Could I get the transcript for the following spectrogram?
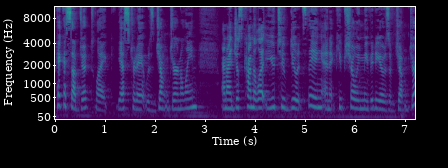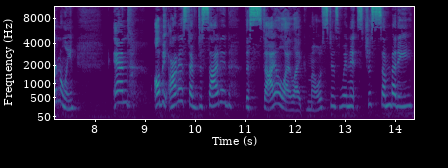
pick a subject. Like yesterday it was junk journaling and I just kind of let YouTube do its thing and it keeps showing me videos of junk journaling. And I'll be honest, I've decided the style I like most is when it's just somebody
